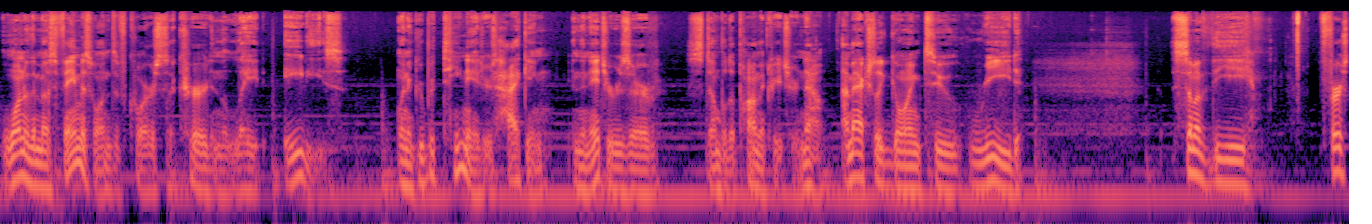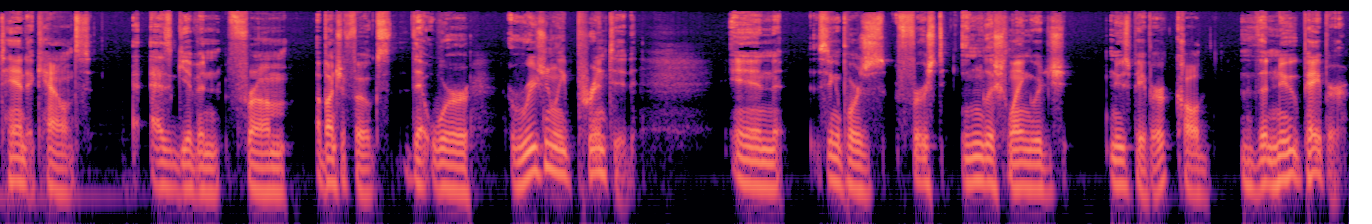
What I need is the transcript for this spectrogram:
One of the most famous ones, of course, occurred in the late 80s when a group of teenagers hiking in the nature reserve stumbled upon the creature. Now, I'm actually going to read some of the firsthand accounts as given from a bunch of folks that were originally printed in Singapore's first English language newspaper called The New Paper.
